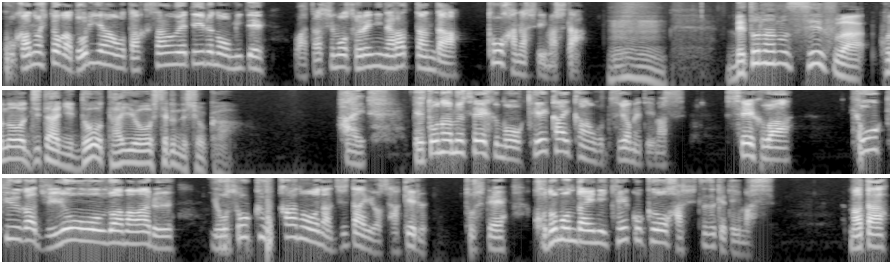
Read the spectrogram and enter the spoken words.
他の人がドリアンをたくさん植えているのを見て、私もそれに習ったんだ、と話していました。うん。ベトナム政府はこの事態にどう対応してるんでしょうか？はい。ベトナム政府も警戒感を強めています。政府は、供給が需要を上回る予測不可能な事態を避けるとして、この問題に警告を発し続けています。また、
